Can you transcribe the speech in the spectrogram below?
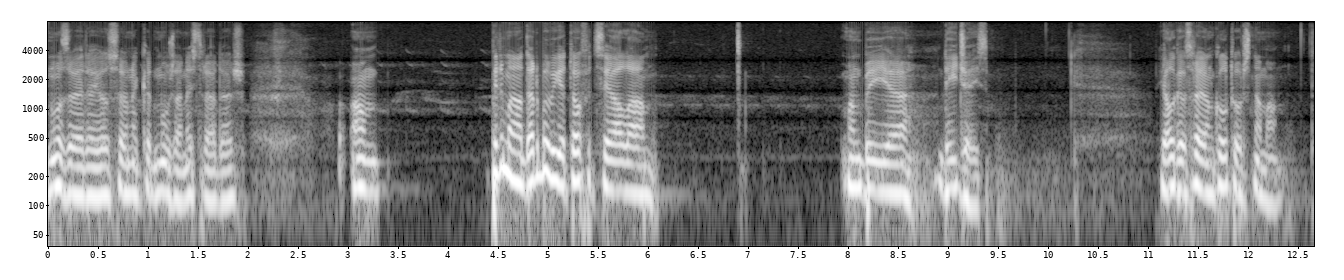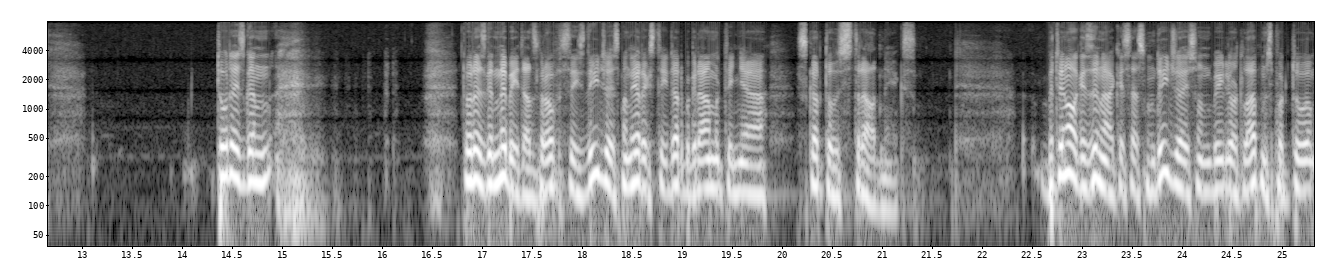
nozvērējos, jau nekad mūžā nestrādāšu. Um, pirmā darba vieta oficiālā man bija DJs. Jelgavas rajona kultūras namā. Toreiz gan, toreiz gan nebija tāds profesijas DJs. Man ierakstīja darba grāmatiņā skatuves strādnieks. Bet vienalga es zināju, ka es esmu DJs un biju ļoti lepns par to.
